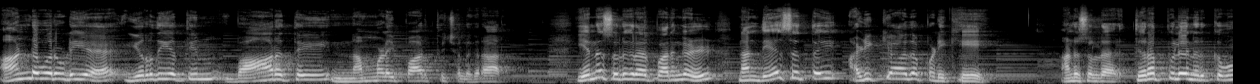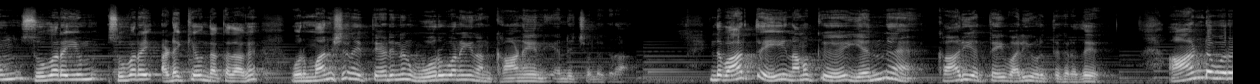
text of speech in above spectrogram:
ஆண்டவருடைய இருதயத்தின் பாரத்தை நம்மளை பார்த்து சொல்லுகிறார். என்ன சொல்லுகிறார் பாருங்கள் நான் தேசத்தை அழிக்காத படிக்கே அன்று சொல்கிறார் திறப்பிலே நிற்கவும் சுவரையும் சுவரை அடைக்கவும் தக்கதாக ஒரு மனுஷனை தேடினேன் ஒருவனையும் நான் காணேன் என்று சொல்லுகிறார். இந்த வார்த்தை நமக்கு என்ன காரியத்தை வலியுறுத்துகிறது? ஆண்டவர்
